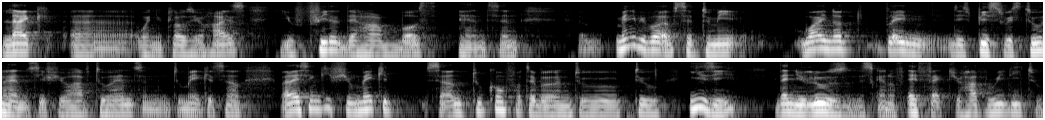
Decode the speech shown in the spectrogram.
like uh, when you close your eyes, you feel there are both ends. And uh, many people have said to me, why not play this piece with two hands if you have two hands and to make it sound but i think if you make it sound too comfortable and too too easy then you lose this kind of effect. You have really to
